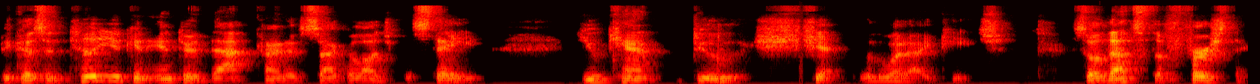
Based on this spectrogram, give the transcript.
Because until you can enter that kind of psychological state you can't do shit with what i teach. So that's the first thing.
